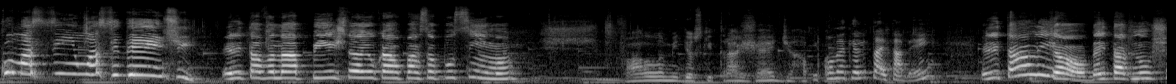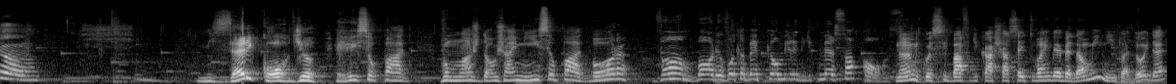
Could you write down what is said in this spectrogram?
Como assim um acidente? Ele tava na pista e o carro passou por cima. Fala-me, Deus, que tragédia, rapaz. E como é que ele tá? Ele tá bem? Ele tá ali, ó, deitado no chão. Misericórdia! Ei, seu padre, vamos lá ajudar o Jaiminho, seu padre, bora. Vamos, bora. Eu vou também porque eu me ligo de primeiro socorro. Não, com esse bafo de cachaça aí, tu vai embebedar o menino, tu é doido, é?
